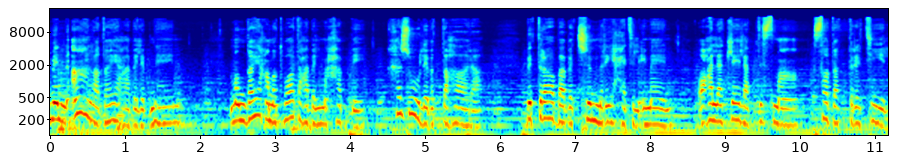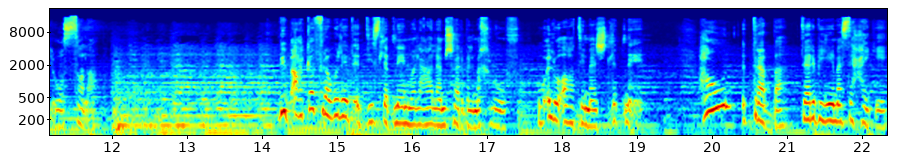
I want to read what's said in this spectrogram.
من أعلى ضيعة بلبنان من ضيعة متواضعة بالمحبة خجولة بالطهارة بترابها بتشم ريحة الإيمان وعلى تليلة بتسمع صدى الترتيل والصلاة. بيبقى كفرة ولد قديس لبنان والعالم شرب المخلوف وقله أعطي مجد لبنان. هون تربى تربية مسيحية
